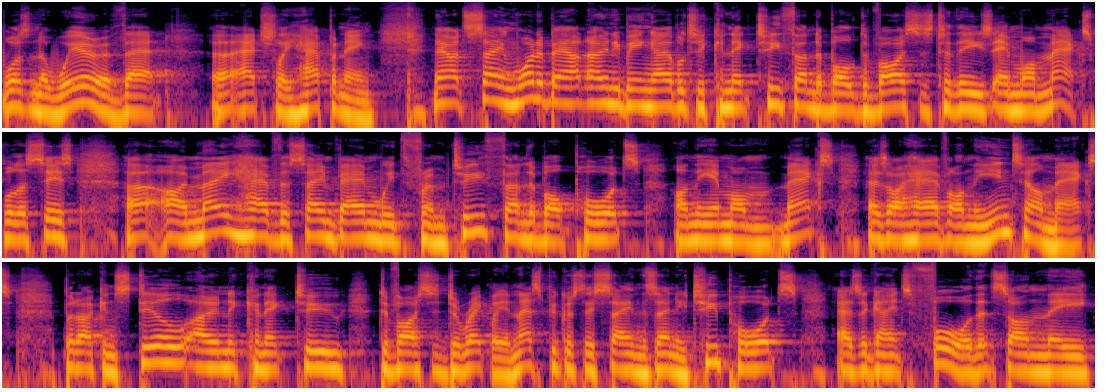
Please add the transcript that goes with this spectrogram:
wasn't aware of that uh, actually happening. Now it's saying, what about only being able to connect two Thunderbolt devices to these M1 Macs? Well, it says uh, I may have the same bandwidth from two Thunderbolt ports on the M1 Macs as I have on the Intel Macs, but I can still only connect two devices directly. And that's because they're saying there's only two ports as against four that's on the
